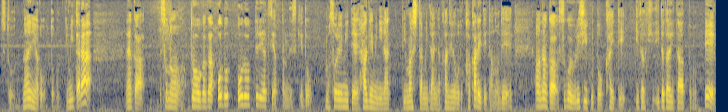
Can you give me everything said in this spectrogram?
ちょっと何やろうと思って見たらなんかその動画が踊ってるやつやったんですけど、まあ、それ見て励みになりましたみたいな感じのこと書かれてたのであなんかすごい嬉しいことを書いていたいただいたと思って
